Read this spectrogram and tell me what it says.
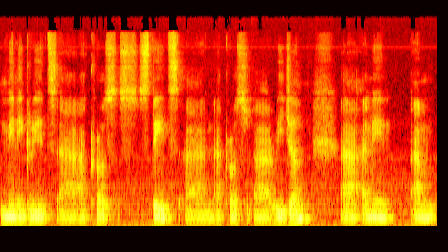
mini grids uh, across states and across uh, region. Uh, I mean, I'm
